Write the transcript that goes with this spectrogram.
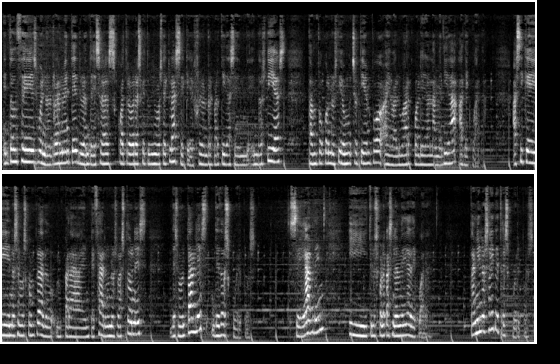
Entonces, bueno, realmente durante esas cuatro horas que tuvimos de clase, que fueron repartidas en, en dos días, tampoco nos dio mucho tiempo a evaluar cuál era la medida adecuada. Así que nos hemos comprado para empezar unos bastones desmontables de dos cuerpos. Se abren y tú los colocas en la medida adecuada. También los hay de tres cuerpos.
